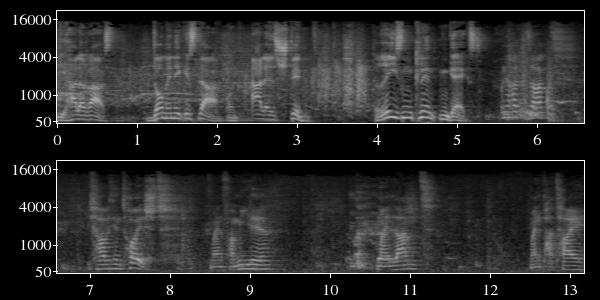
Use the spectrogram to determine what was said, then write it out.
Die Halle rast. Dominik ist da und alles stimmt. Riesen Clinton-Gags. Und er hat gesagt, ich habe sie enttäuscht. Meine Familie, mein Land, meine Partei.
